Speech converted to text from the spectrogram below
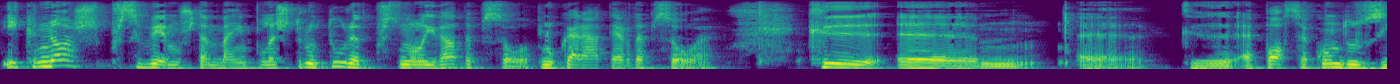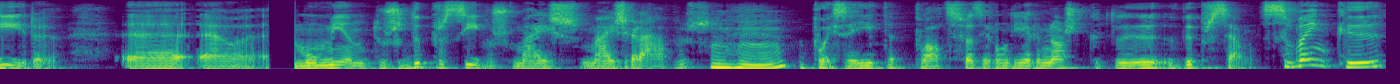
e que nós percebemos também pela estrutura de personalidade da pessoa, pelo caráter da pessoa, que, uh, que a possa conduzir a, a momentos depressivos mais, mais graves, uhum. pois aí pode-se fazer um diagnóstico de depressão. Se bem que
